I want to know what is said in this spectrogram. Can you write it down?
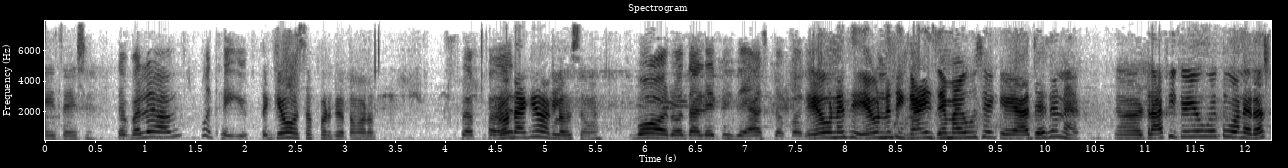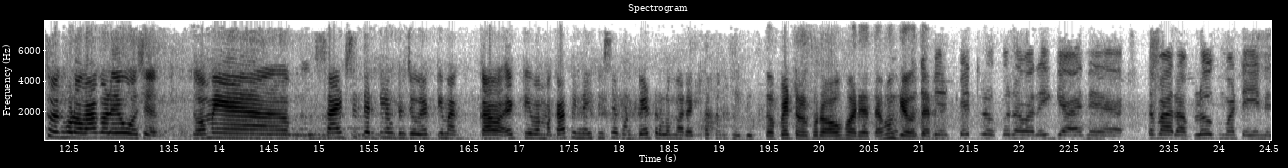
થઈ જાય છે. તો ભલે આવે શું થઈ ગયું. તો કેવો સફર થયો તમારો? સફર? રોદા કેવા લઉં છું? બહુ રોદા લેતી જાય આજ તો એવું નથી એવું નથી. ગાઈઝ એમાં એવું છે કે આજે છે ને ટ્રાફિક એવું હતું અને રસ્તો થોડોક આગળ એવો છે. તો અમે સાઠ સિત્તેર કિલોમીટર જેવું એક્ટિવા એક્ટિવામાં કાપી નાખ્યું છે પણ પેટ્રોલ અમારે ખતમ થઈ ગયું. તો પેટ્રોલ પૂરા ઊભા રહ્યા હતા. હું કેવું તારે? પેટ્રોલ પુરાવા રહી ગયા અને તમારા બ્લોગ માટે એને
